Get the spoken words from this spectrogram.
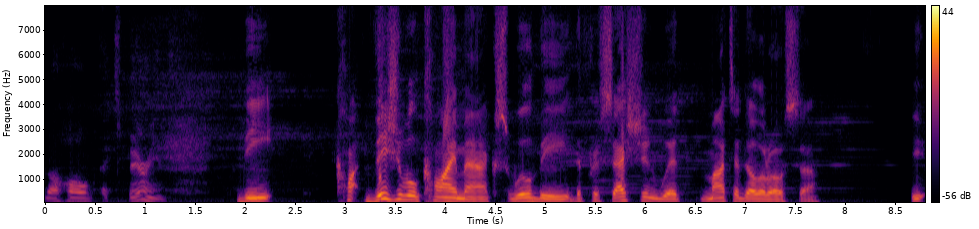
the whole experience. The cl- visual climax will be the procession with Mater Dolorosa. You,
